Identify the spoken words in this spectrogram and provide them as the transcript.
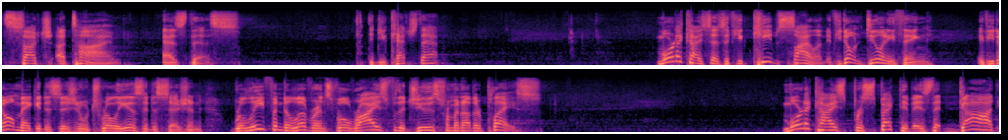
such a time as this. Did you catch that? Mordecai says if you keep silent, if you don't do anything, if you don't make a decision, which really is a decision, relief and deliverance will rise for the Jews from another place. Mordecai's perspective is that God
